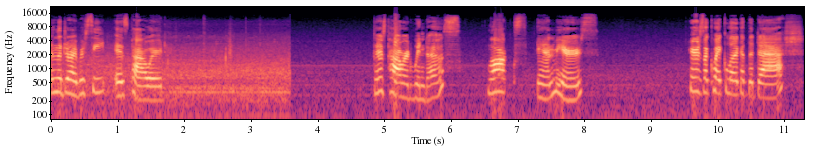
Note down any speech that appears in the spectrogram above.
and the driver's seat is powered. There's powered windows, locks, and mirrors. Here's a quick look at the dash.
